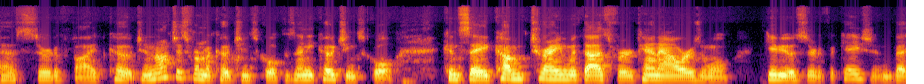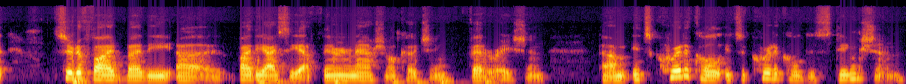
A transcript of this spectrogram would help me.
a certified coach and not just from a coaching school, because any coaching school can say, come train with us for 10 hours and we'll give you a certification, but certified by the uh, by the ICF, the International Coaching Federation. Um, it's critical. It's a critical distinction,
